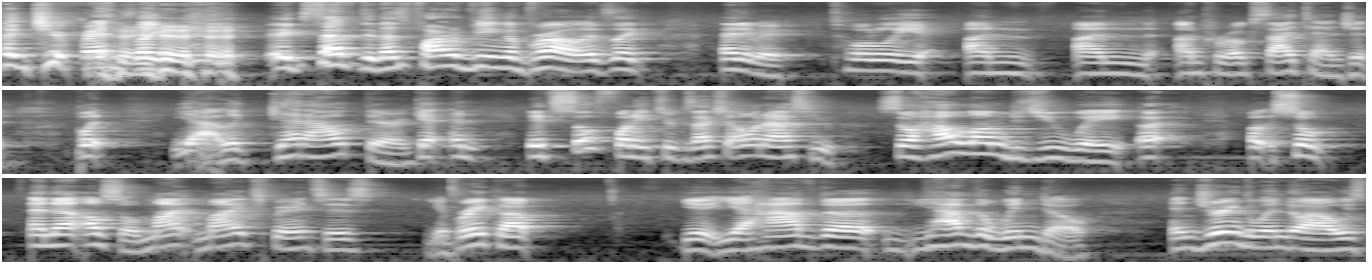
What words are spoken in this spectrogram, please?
neglect your friends. Like accept it. That's part of being a bro. It's like Anyway, totally un, un unprovoked side tangent. But yeah, like get out there, get and it's so funny too because actually I want to ask you. So how long did you wait? Uh, uh, so and uh, also my my experience is you break up, you you have the you have the window, and during the window I always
